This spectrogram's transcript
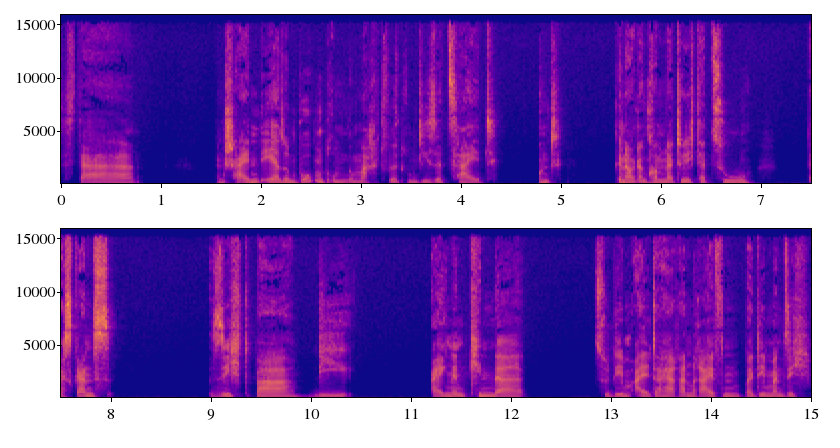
dass da anscheinend eher so ein Bogen drum gemacht wird um diese Zeit. Und genau, dann kommt natürlich dazu, dass ganz sichtbar die eigenen Kinder zu dem Alter heranreifen, bei dem man sich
